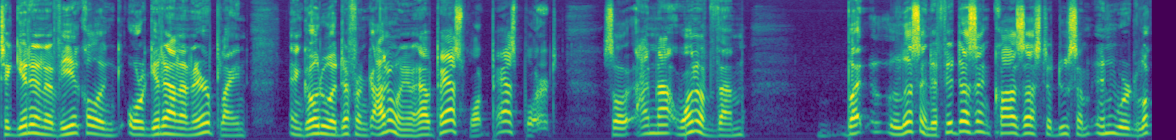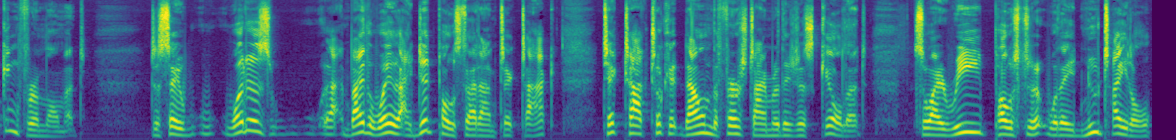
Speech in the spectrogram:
to get in a vehicle and or get on an airplane and go to a different. I don't even have a passport passport, so I'm not one of them. But listen, if it doesn't cause us to do some inward looking for a moment, to say what is. By the way, I did post that on TikTok TikTok took it down the first time, or they just killed it. So I reposted it with a new title.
